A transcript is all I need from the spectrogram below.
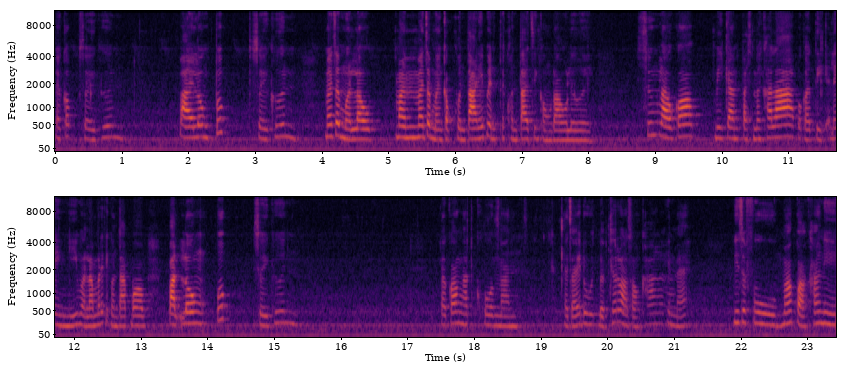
แล้วก็เสยขึ้น ปลายลงปุ๊บเสยขึ้น มันจะเหมือนเรา มันมันจะเหมือนกับขนตาที่เป็นขนตาจริงของเราเลย ซึ่งเราก็มีการปัดมาสคาร่าปกติอะไรอย่างนี้เหมือนเราไม่ได้ติดขนตาปลอม ปัดลงปุ๊บเสยขึ้น แล้วก็งัดโคนมันเดี๋ยวจะให้ดูแบบเทียบระหว่างสองข้างนะคะเห็นไหมนี่จะฟูมากกว่าข้างนี้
